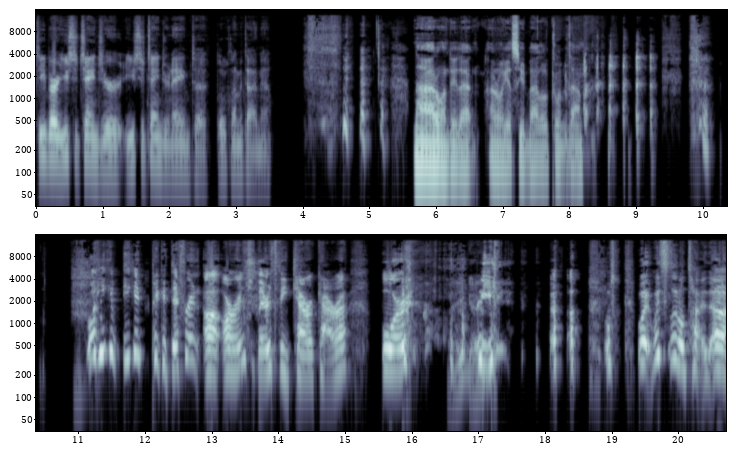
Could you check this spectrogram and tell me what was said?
T Bird, you should change your you should change your name to Little Clementine now. Nah, I don't want to do that. I don't want to get sued by a little Clementine. Well, he could he could pick a different uh, orange. There's the Cara Cara, or There you go. the what what's little ti Uh,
